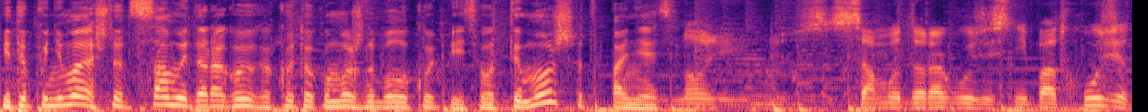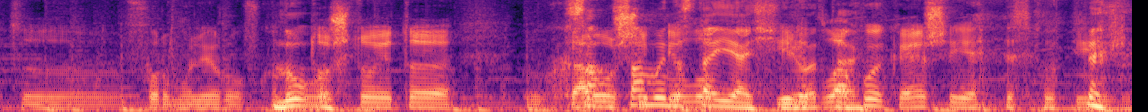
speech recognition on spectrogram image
и ты понимаешь, что это самый дорогой, какой только можно было купить. Вот ты можешь это понять? Ну, самый дорогой здесь не подходит э, формулировка. Ну, то, что это хороший самый пилот настоящий, или вот плохой, так. конечно, я это вижу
